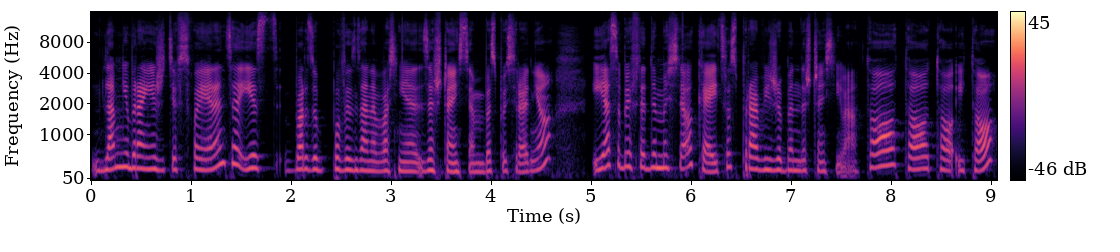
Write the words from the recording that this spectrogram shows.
dla mnie branie życia w swoje ręce jest bardzo powiązane właśnie ze szczęściem bezpośrednio. I ja sobie wtedy myślę, ok, co sprawi, że będę szczęśliwa? To, to, to i to.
